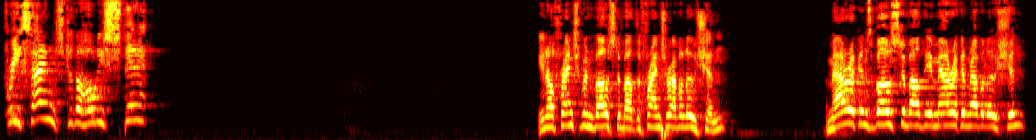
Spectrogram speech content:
Free thanks to the Holy Spirit. You know, Frenchmen boast about the French Revolution. Americans boast about the American Revolution.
